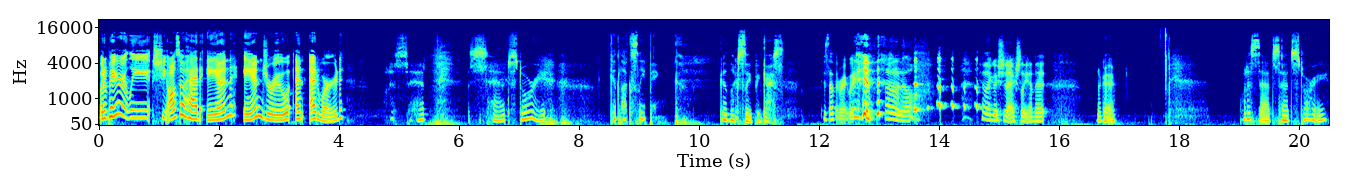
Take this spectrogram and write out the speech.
But apparently, she also had Anne, Andrew, and Edward. What a sad, sad story. Good luck sleeping. Good luck sleeping, guys. Is that the right way to end? I don't know. I feel like we should actually end it. Okay. What a sad, sad story.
